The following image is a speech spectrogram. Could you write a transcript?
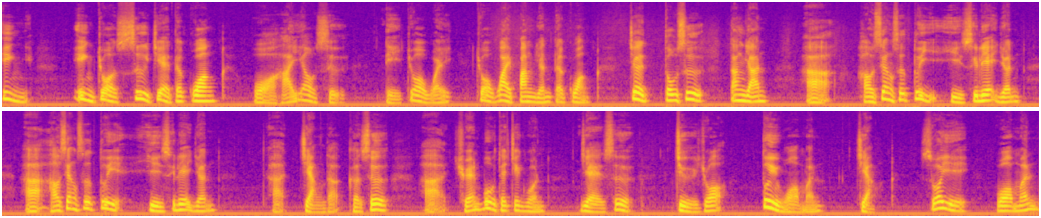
应应做世界的光，我还要使你作为做外邦人的光。这都是当然啊，好像是对以色列人啊，好像是对以色列人啊讲的。可是啊，全部的经文也是。指着对我们讲，所以我们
